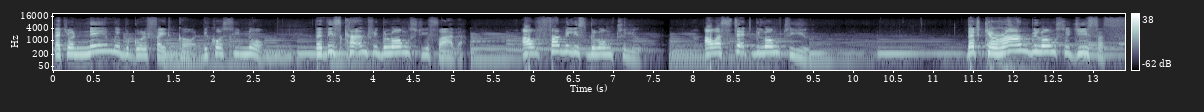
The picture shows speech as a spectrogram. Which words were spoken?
that your name will be glorified, God, because we know that this country belongs to you, Father. Our families belong to you. Our state belongs to you. That Kerang belongs to Jesus.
